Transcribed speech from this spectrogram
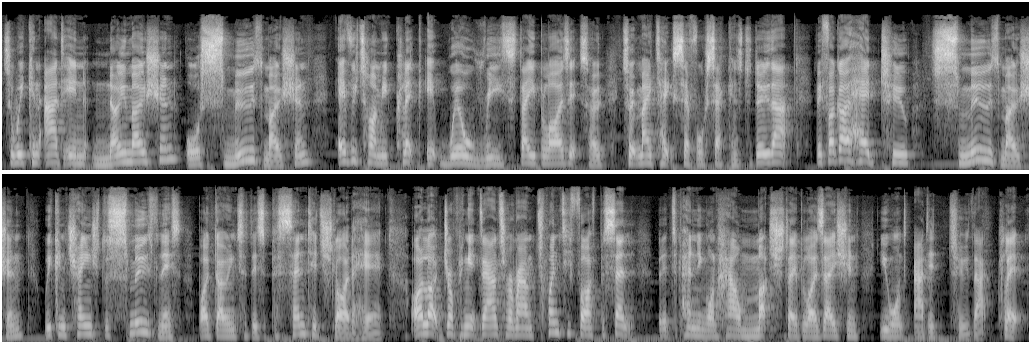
So we can add in no motion or smooth motion. Every time you click, it will re-stabilize it. So, so it may take several seconds to do that. But if I go ahead to smooth motion, we can change the smoothness by going to this percentage slider here. I like dropping it down to around 25%, but it's depending on how much stabilization you want added to that clip.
